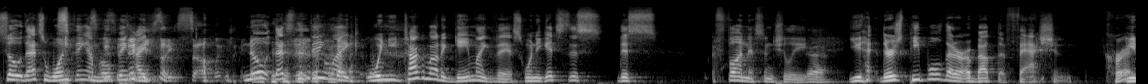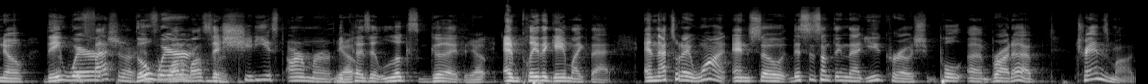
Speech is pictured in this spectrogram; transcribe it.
So that's one thing I'm hoping. I no, that's the thing. Like when you talk about a game like this, when it gets this this fun, essentially, Yeah. you ha- there's people that are about the fashion. Correct. You know, they The wear fashion- they'll wear the shittiest armor Yep. because it looks good Yep. and play the game like that. And that's what I want. And so this is something that you, Kurosh, pull, uh, brought up, transmog.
